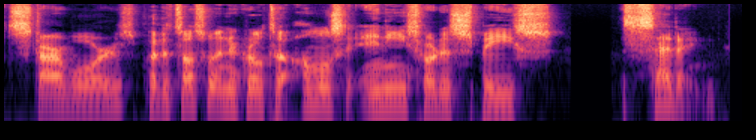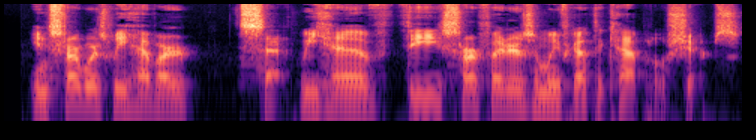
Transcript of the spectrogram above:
Star Wars, but it's also integral to almost any sort of space setting. In Star Wars, we have our set. We have the starfighters and we've got the capital ships.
